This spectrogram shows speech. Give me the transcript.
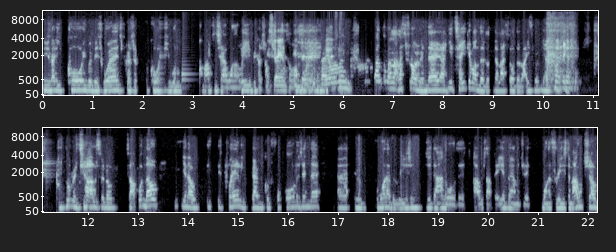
he was very coy with his words because of, of course you wouldn't come out and say I want to leave because I'm saying a lot Bale. Well, let's throw him in there. Yeah. You'd take him on the, the left or the right, wouldn't you? Put Richarlison up top. But no, you know, he's clearly very good footballers in there uh, who for whatever reason, Zidane or the powers that be at Real Madrid want to freeze them out. So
